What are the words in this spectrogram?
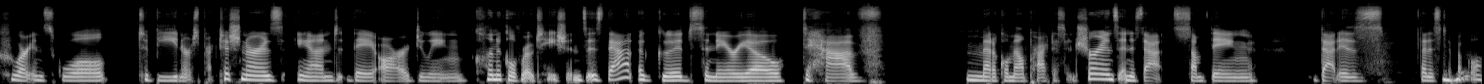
who are in school to be nurse practitioners and they are doing clinical rotations. Is that a good scenario to have medical malpractice insurance and is that something that is that is mm-hmm. typical?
